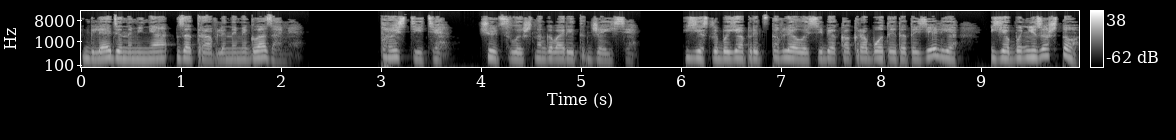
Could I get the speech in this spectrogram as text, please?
глядя на меня затравленными глазами. «Простите», — чуть слышно говорит Джейси. Если бы я представляла себе, как работает это зелье, я бы ни за что.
